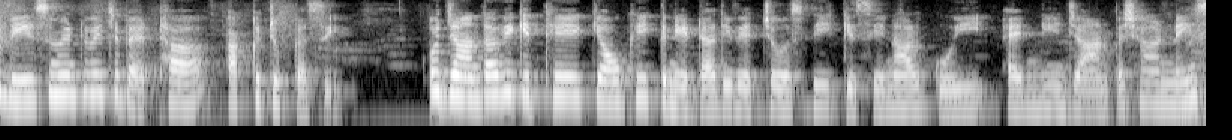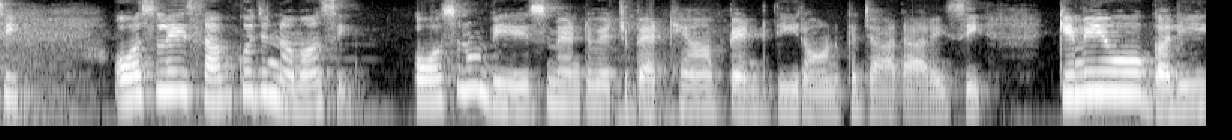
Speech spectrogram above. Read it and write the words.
ਬੇਸਮੈਂਟ ਵਿੱਚ ਬੈਠਾ ਅੱਕ ਚੁੱਕਾ ਸੀ। ਉਹ ਜਾਂਦਾ ਵੀ ਕਿੱਥੇ, ਕਿਉਂਕਿ ਕੈਨੇਡਾ ਦੇ ਵਿੱਚ ਉਸ ਦੀ ਕਿਸੇ ਨਾਲ ਕੋਈ ਐਨੀ ਜਾਣ ਪਛਾਣ ਨਹੀਂ ਸੀ। ਉਸ ਲਈ ਸਭ ਕੁਝ ਨਵਾਂ ਸੀ। ਉਸ ਨੂੰ ਬੇਸਮੈਂਟ ਵਿੱਚ ਬੈਠਿਆਂ ਪਿੰਡ ਦੀ ਰੌਣਕ ਯਾਦ ਆ ਰਹੀ ਸੀ। ਕਿਵੇਂ ਉਹ ਗਲੀ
